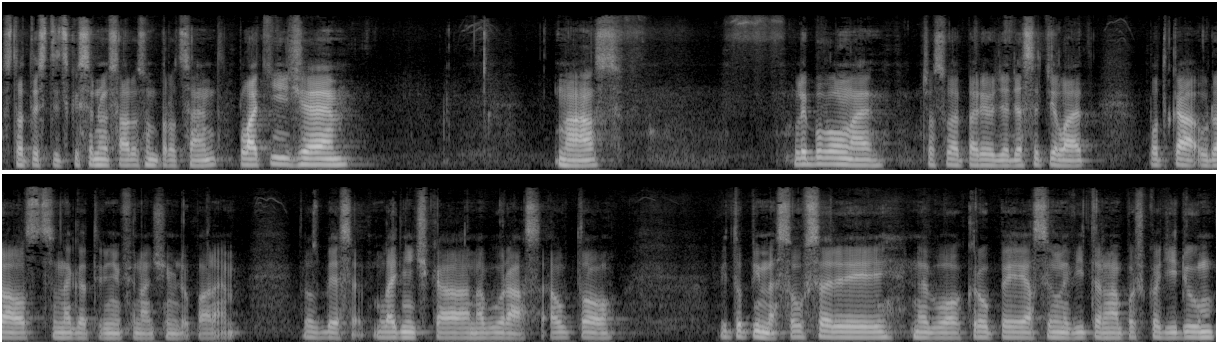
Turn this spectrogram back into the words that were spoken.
statisticky 78%, platí, že nás v libovolné časové periodě deseti let potká událost s negativním finančním dopadem. Rozbije se lednička, nabůrá se auto, vytopíme sousedy, nebo kroupy a silný vítr nám poškodí dům.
